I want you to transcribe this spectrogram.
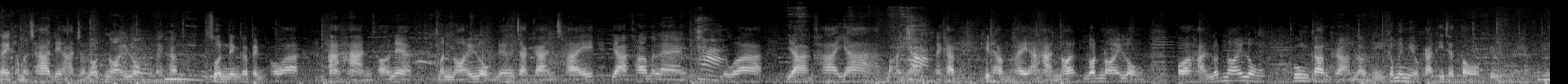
ในธรรมชาติเนี่ยอาจจะลดน้อยลงนะครับ อืม ส่วนหนึ่งก็เป็นเพราะว่าอาหารเขาเนี่ยมันน้อยลงเนื่องจากการใช้ยาฆ่าแมลงค่ะ หรือว่ายาฆ่าหญ้าบางอย่างค่ะ นะครับ ที่ทำให้อาหารน้อยลดน้อยลงพออาหารลดน้อยลงกุ้งกล้ามกรามเหล่านี้ก็ไม่มีโอกาสที่จะโตขึ้นนะครับๆอื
